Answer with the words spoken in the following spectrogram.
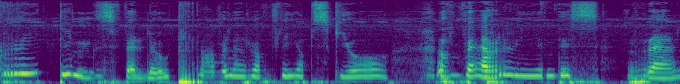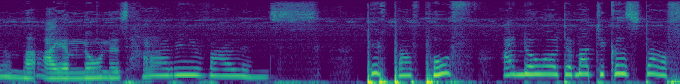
Greetings, fellow traveler of the obscure. Verily, in this realm I am known as Harry Valance. Piff, puff, poof, I know all the magical stuff.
